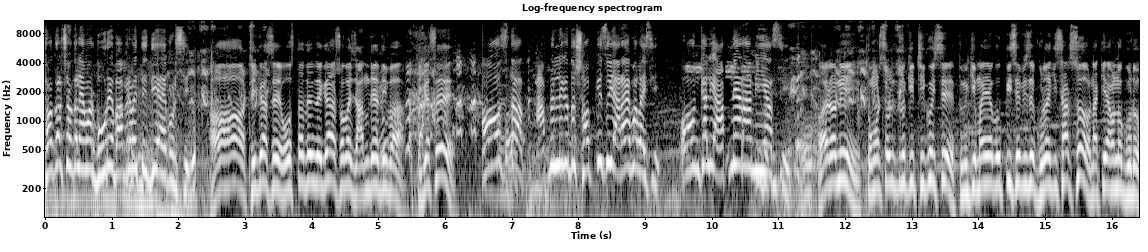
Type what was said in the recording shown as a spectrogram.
সকাল সকালে আমার বউরে বাপের বাড়িতে দিয়ে আয় পড়ছি। হ হ ঠিক আছে। ওস্তাদের দেখা সবাই জান দিয়ে দিবা। ঠিক আছে? উস্তাদ আপনার লেগে তো সবকিছুই আড়ায় ফেলাইছি। অন খালি আপনি আর আমি আছি। ওই রনি তোমার চরিত্র কি ঠিক হইছে? তুমি কি মাইয়া গো পিছে পিছে ঘুরে কি ছাড়ছো নাকি এখনও ঘুরো?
